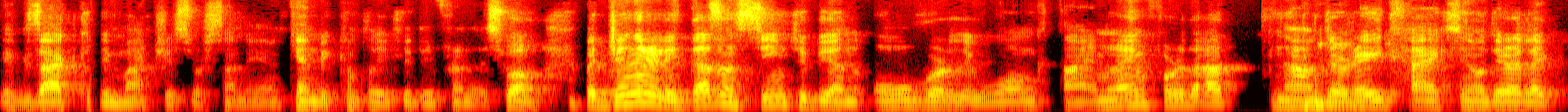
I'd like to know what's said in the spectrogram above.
exactly matches or something it can be completely different as well but generally it doesn't seem to be an overly long timeline for that now the mm-hmm. rate hikes you know they're like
